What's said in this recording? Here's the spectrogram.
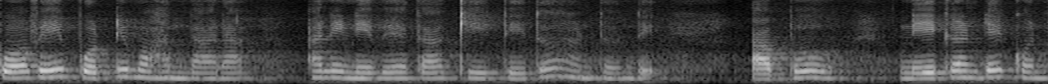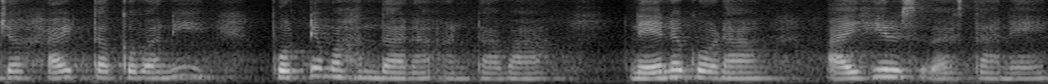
పోవే పొట్టి మొహందానా అని నివేత కీర్తితో అంటుంది. అబ్బో నీకంటే కొంచెం హైట్ తక్కువని పొట్టి మొహందానా అంటావా? నేను కూడా ఐ హీల్స్ వేస్తానే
